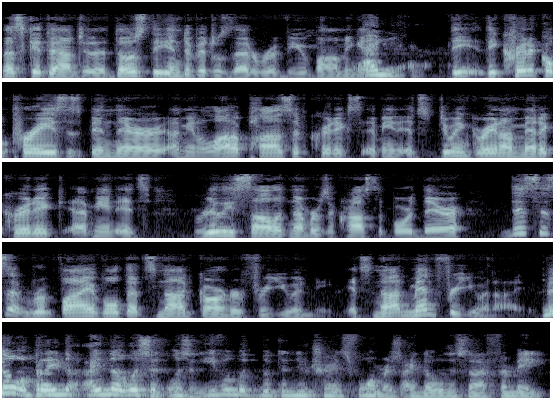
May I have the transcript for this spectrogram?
Let's get down to it. Those are the individuals that are review bombing it. I, the the critical praise has been there. I mean, a lot of positive critics. I mean, it's doing great on Metacritic. I mean, it's really solid numbers across the board there. This is a revival that's not garnered for you and me. It's not meant for you and I. But- no, but I know, I know. Listen, listen. Even with, with the new Transformers, I know it's not for me.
